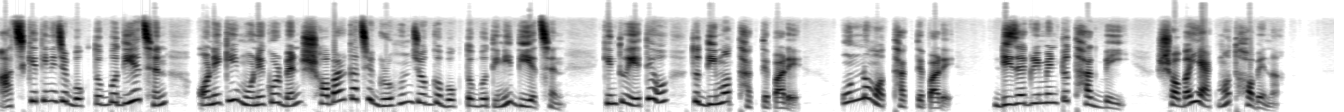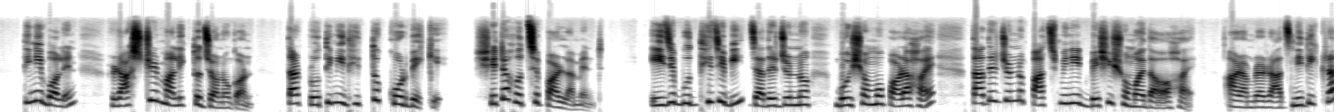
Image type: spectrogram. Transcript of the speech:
আজকে তিনি যে বক্তব্য দিয়েছেন, অনেকেই মনে করবেন সবার কাছে গ্রহণযোগ্য বক্তব্য তিনি দিয়েছেন। কিন্তু এতেও তো দ্বিমত থাকতে পারে অন্যমত থাকতে পারে, ডিসএগ্রিমেন্ট তো থাকবেই, সবাই একমত হবে না। তিনি বলেন, রাষ্ট্রের মালিক তো জনগণ, তার প্রতিনিধিত্ব করবে কে? সেটা হচ্ছে পার্লামেন্ট। এই যে বুদ্ধিজীবী, যাদের জন্য বৈষম্য পড়া হয়, তাদের জন্য পাঁচ মিনিট বেশি সময় দেওয়া হয়। আর আমরা রাজনীতিকরা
